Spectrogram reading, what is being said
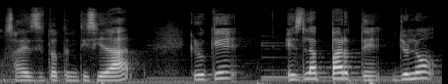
o sea, desde tu autenticidad, creo que es la parte, yo lo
